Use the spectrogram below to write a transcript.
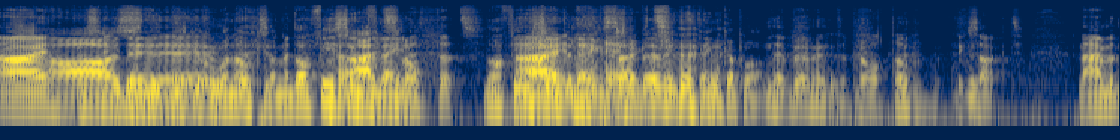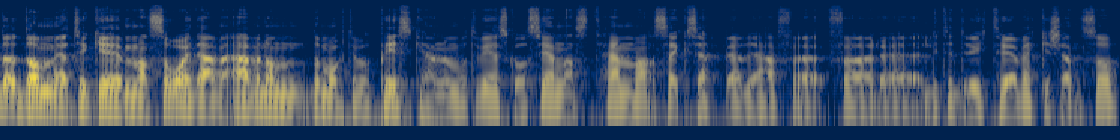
Nej, Ja, precis. i den det- diskussionen också. Men de finns ju inte längre. Slottet. De finns Nej, ju inte längre, så det exakt. behöver vi inte tänka på. Det behöver vi inte prata om, exakt. Nej men de, de, jag tycker man såg det, även, om de åkte på pisk här nu mot VSK senast hemma, 6-1 blev det här för, för eh, lite drygt tre veckor sedan, så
